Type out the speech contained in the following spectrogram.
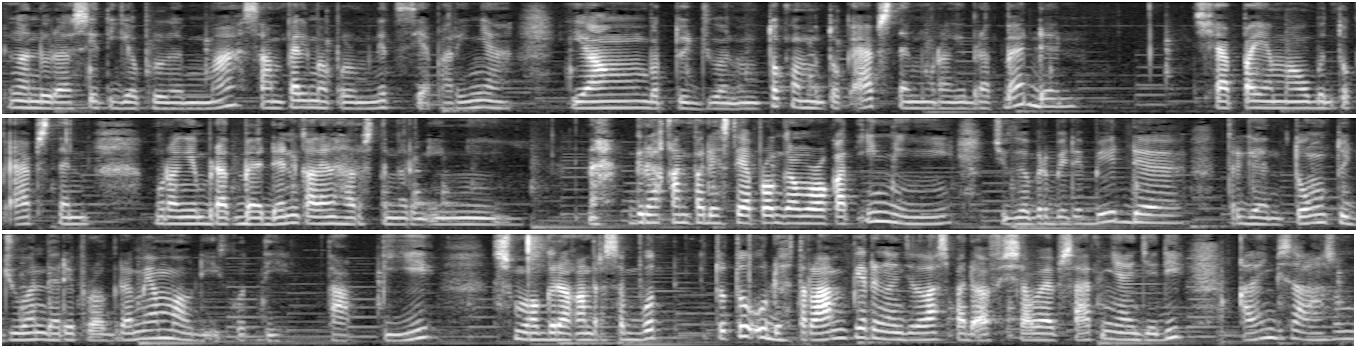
dengan durasi 35 sampai 50 menit setiap harinya yang bertujuan untuk membentuk abs dan mengurangi berat badan. Siapa yang mau bentuk abs dan mengurangi berat badan kalian harus dengerin ini. Nah, gerakan pada setiap program workout ini juga berbeda-beda, tergantung tujuan dari program yang mau diikuti. Tapi, semua gerakan tersebut itu tuh udah terlampir dengan jelas pada official websitenya, jadi kalian bisa langsung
